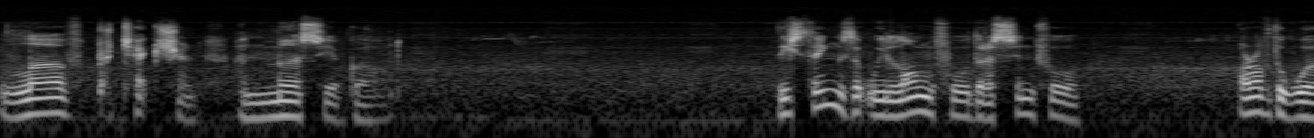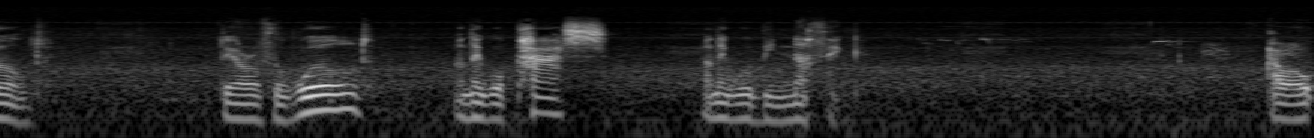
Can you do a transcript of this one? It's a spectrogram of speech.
love, protection, and mercy of God. These things that we long for that are sinful are of the world. They are of the world and they will pass and they will be nothing our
